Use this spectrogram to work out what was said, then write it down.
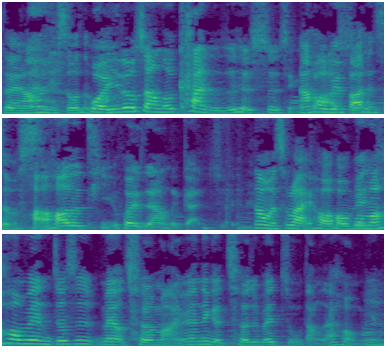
对，然后你说什么？我一路上都看着这些事情，然后后面发生什么事？好好的体会这样的感觉。那我们出来以后，后面我们后面就是没有车嘛，因为那个车就被阻挡在后面。嗯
